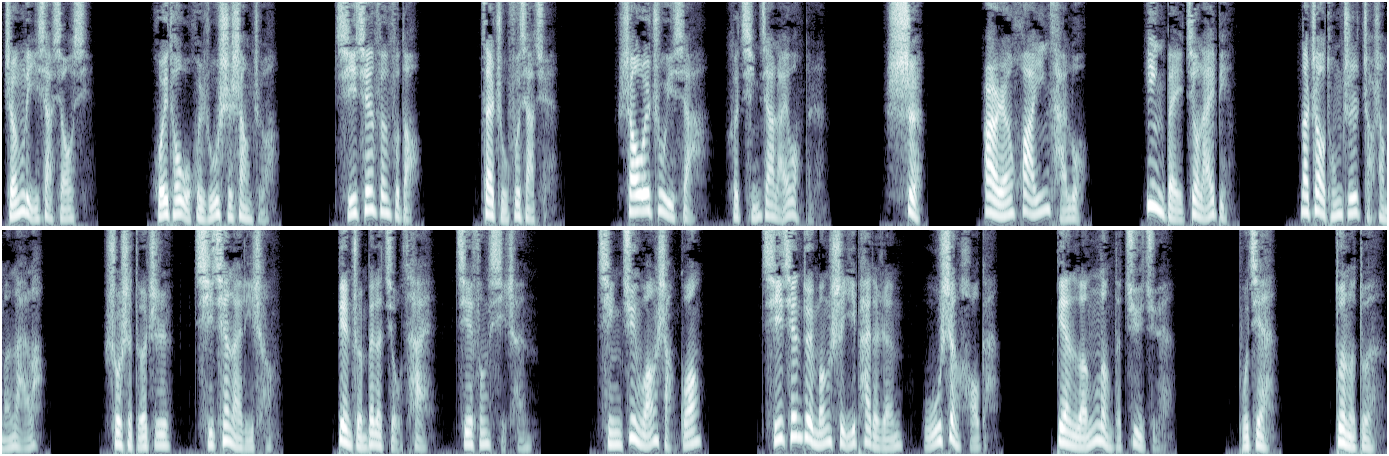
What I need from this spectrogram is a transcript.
整理一下消息，回头我会如实上折。齐谦吩咐道：“再嘱咐下去，稍微注意下和秦家来往的人。”是。二人话音才落，应北就来禀，那赵同之找上门来了，说是得知齐谦来离城，便准备了酒菜接风洗尘，请郡王赏光。齐谦对蒙氏一派的人无甚好感，便冷冷的拒绝，不见。顿了顿，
